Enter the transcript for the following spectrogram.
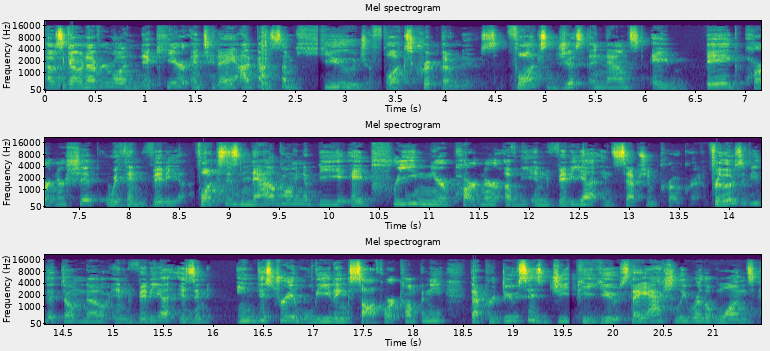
How's it going everyone? Nick here, and today I've got some huge Flux crypto news. Flux just announced a big partnership with NVIDIA. Flux is now going to be a premier partner of the NVIDIA Inception program. For those of you that don't know, NVIDIA is an industry leading software company that produces GPUs. They actually were the ones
